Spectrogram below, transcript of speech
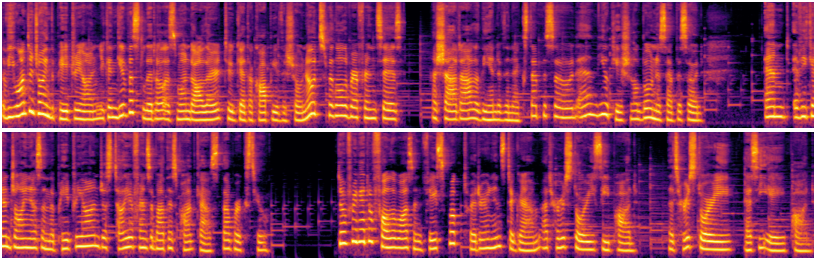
If you want to join the Patreon, you can give as little as $1 to get a copy of the show notes with all the references, a shout out at the end of the next episode, and the occasional bonus episode. And if you can't join us on the Patreon, just tell your friends about this podcast. That works too. Don't forget to follow us on Facebook, Twitter, and Instagram at Her Story Pod. That's Her Story S E A Pod.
